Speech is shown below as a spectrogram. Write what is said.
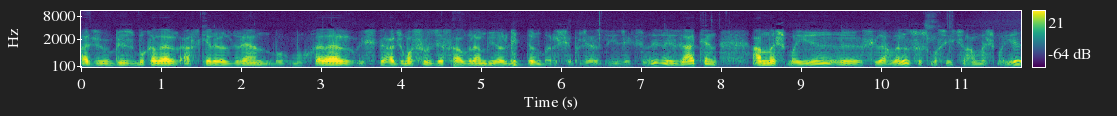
acı biz bu kadar asker öldüren, bu, bu kadar işte acımasızca saldıran bir örgütle mi barış yapacağız diyeceksiniz. E zaten anlaşmayı, e, silahların susması için anlaşmayı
